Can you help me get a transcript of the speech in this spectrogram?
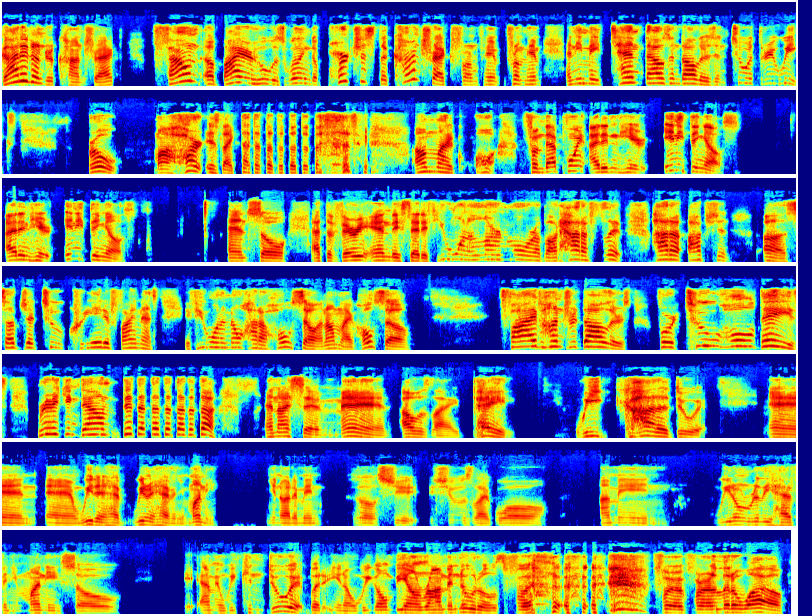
got it under contract found a buyer who was willing to purchase the contract from him from him and he made $10,000 in 2 or 3 weeks bro, my heart is like, I'm like, oh, from that point, I didn't hear anything else. I didn't hear anything else. And so at the very end, they said, if you want to learn more about how to flip, how to option, uh, subject to creative finance, if you want to know how to wholesale, and I'm like, wholesale, $500 for two whole days, breaking down, da, da, da, da, da, da. And I said, man, I was like, babe, we gotta do it. And and we didn't have we didn't have any money. You know what i mean? So she she was like well i mean we don't really have any money so i mean we can do it but you know we gonna be on ramen noodles for for for a little while.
